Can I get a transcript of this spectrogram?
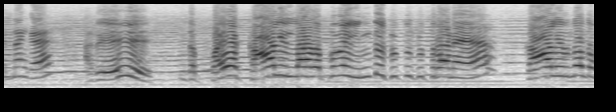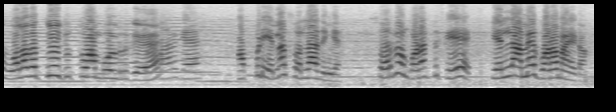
என்னங்க? அது இந்த பய கால் இல்லாதப்பவே இந்த சுத்து சுத்துறானே. கால் இருந்தா இந்த உலகத்தையே சுத்துவான் போல் இருக்கு. பாருங்க அப்படி எல்லாம் சொல்லாதீங்க. சொர்ணம் குணத்துக்கு எல்லாமே குணமாயிடும்.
